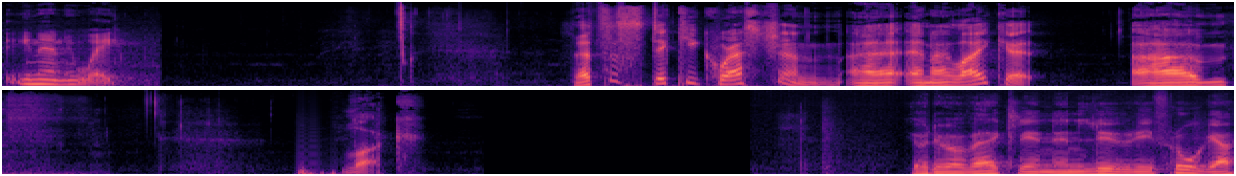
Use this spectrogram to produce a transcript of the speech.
in any way? That's a sticky question, uh, and I like it. Um, look. Ja, det var verkligen en lurig fråga.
